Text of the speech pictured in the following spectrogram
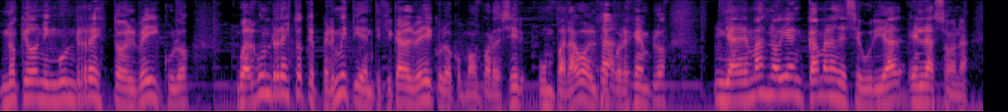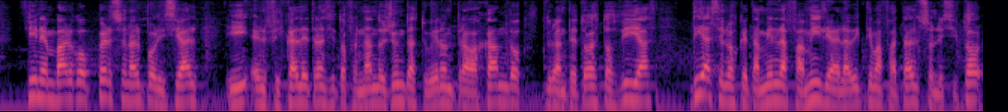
no quedó ningún resto del vehículo o algún resto que permite identificar el vehículo, como por decir un paragolpe, Claro. por ejemplo, y además no habían cámaras de seguridad en la zona. Sin embargo, personal policial y el fiscal de tránsito Fernando Yunta estuvieron trabajando durante todos estos días, días en los que también la familia de la víctima fatal solicitó,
